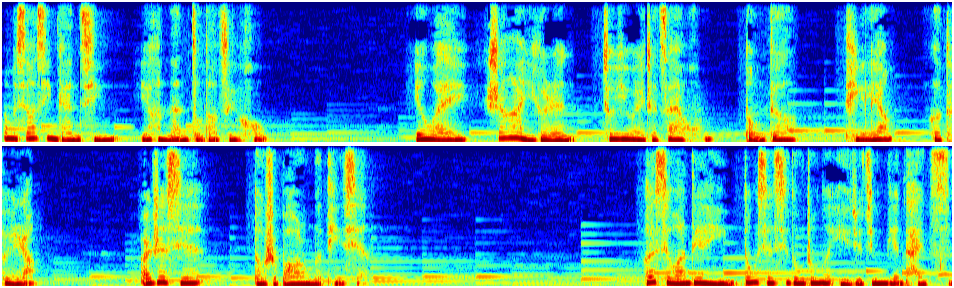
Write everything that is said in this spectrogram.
那么相信感情也很难走到最后。因为深爱一个人，就意味着在乎、懂得、体谅和退让。而这些，都是包容的体现。很喜欢电影《东邪西毒》中的一句经典台词：“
